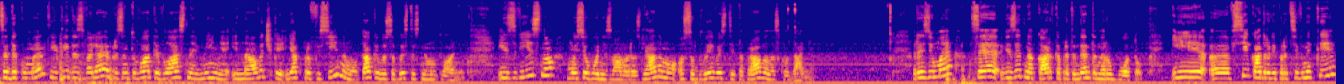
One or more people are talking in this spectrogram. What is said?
це документ, який дозволяє презентувати власне вміння і навички як в професійному, так і в особистісному плані. І звісно, ми сьогодні з вами розглянемо особливості та правила складання. Резюме це візитна картка претендента на роботу. І е, всі кадрові працівники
